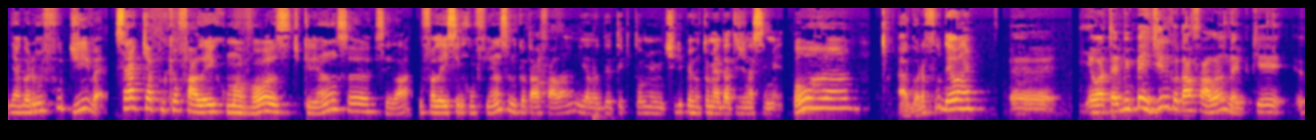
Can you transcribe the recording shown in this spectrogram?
E agora eu me fudi, velho. Será que é porque eu falei com uma voz de criança? Sei lá. Eu falei sem confiança no que eu tava falando. E ela detectou minha mentira e perguntou minha data de nascimento. Porra! Agora fudeu, né? É, eu até me perdi no que eu tava falando, velho, porque eu,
